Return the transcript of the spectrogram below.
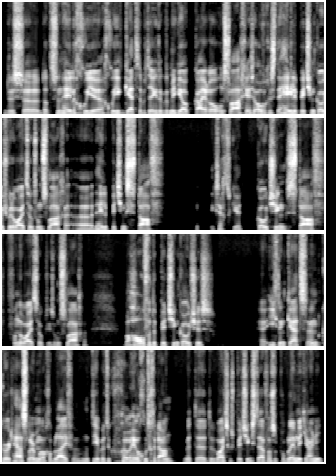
Dus uh, dat is een hele goede, goede get. Dat betekent ook dat Miguel Cairo ontslagen is. Overigens de hele pitching coach bij de White Sox ontslagen. Uh, de hele pitching staff, ik zeg het verkeerd, coaching staff van de White Sox is ontslagen. Behalve de pitching coaches. Ethan Katz en Kurt Hassler mogen blijven. Want die hebben het natuurlijk heel goed gedaan. Met de, de White Sox pitching staff was het probleem dit jaar niet.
